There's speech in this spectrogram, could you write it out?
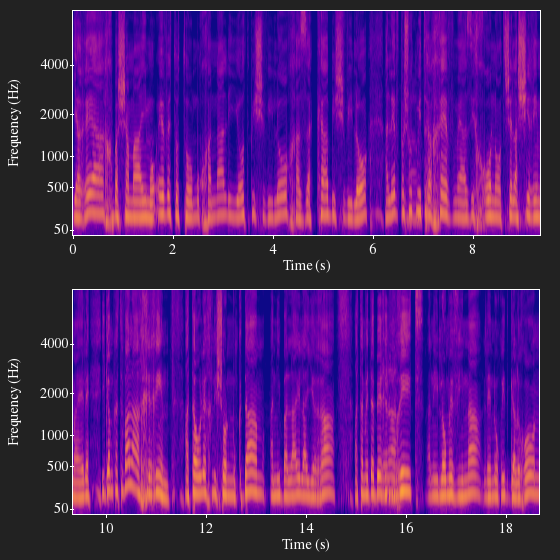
ירח בשמיים, אוהבת אותו, מוכנה להיות בשבילו, חזקה בשבילו. הלב פשוט מתרחב מהזיכרונות של השירים האלה. היא גם כתבה לאחרים, אתה הולך לישון מוקדם, אני בלילה ירה, אתה מדבר ירה. עברית, אני לא מבינה, לנורית גלרון.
